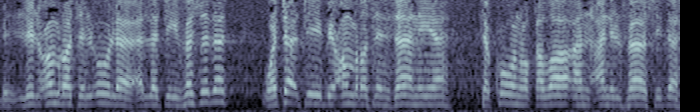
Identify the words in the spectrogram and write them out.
للعمرة الأولى التي فسدت وتأتي بعمرة ثانية تكون قضاء عن الفاسدة.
